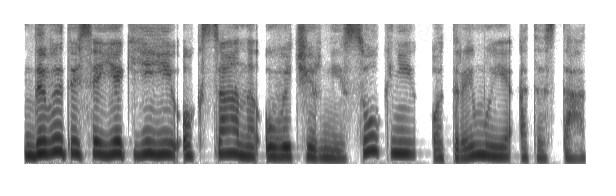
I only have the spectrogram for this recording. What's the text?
дивитися, як її Оксана у вечірній сукні отримує атестат.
